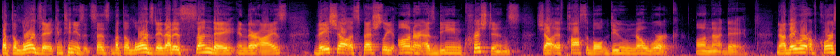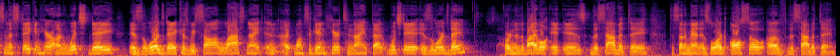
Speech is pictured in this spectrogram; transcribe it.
But the Lord's day, it continues, it says, but the Lord's day, that is Sunday in their eyes, they shall especially honor as being Christians, shall, if possible, do no work on that day. Now, they were, of course, mistaken here on which day is the Lord's Day, because we saw last night and uh, once again here tonight that which day is the Lord's Day? According to the Bible, it is the Sabbath day. The Son of Man is Lord also of the Sabbath day.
